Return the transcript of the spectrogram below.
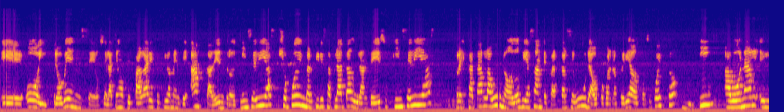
eh, hoy, pero vence, o sea, la tengo que pagar efectivamente hasta dentro de 15 días, yo puedo invertir esa plata durante esos 15 días rescatarla uno o dos días antes para estar segura, ojo con los feriados por supuesto, y abonar el,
